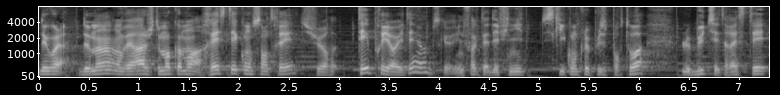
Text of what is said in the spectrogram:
Donc voilà, demain on verra justement comment rester concentré sur tes priorités, hein, parce qu'une fois que tu as défini ce qui compte le plus pour toi, le but c'est de rester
